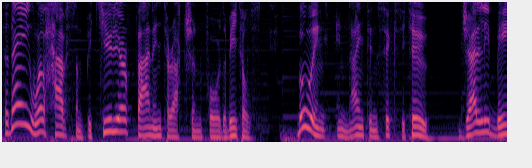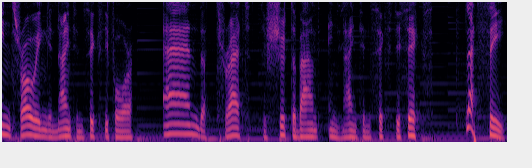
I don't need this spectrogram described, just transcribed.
today we'll have some peculiar fan interaction for the Beatles. Booing in 1962, jelly bean throwing in 1964, and the threat to shoot the band in 1966. Let's see.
